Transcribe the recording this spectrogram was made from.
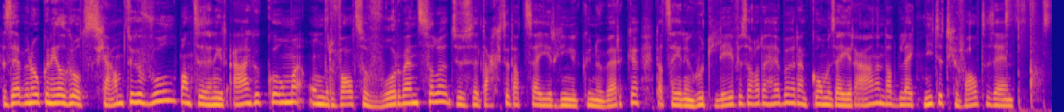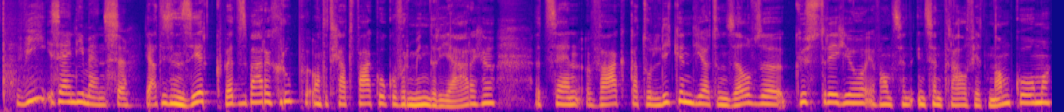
Ze hebben ook een heel groot schaamtegevoel, want ze zijn hier aangekomen onder valse voorwendselen. Dus ze dachten dat zij hier gingen kunnen werken, dat zij hier een goed leven zouden hebben. Dan komen zij hier aan en dat blijkt niet het geval te zijn. Wie zijn die mensen? Ja, het is een zeer kwetsbare groep, want het gaat vaak ook over minderjarigen. Het zijn vaak katholieken die uit eenzelfde kustregio van in Centraal-Vietnam komen.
